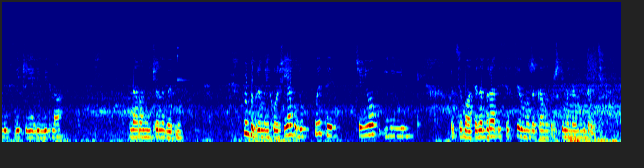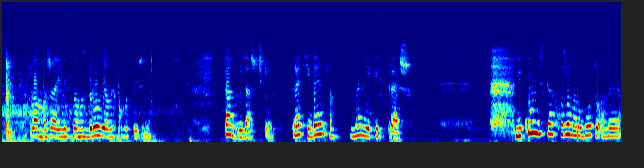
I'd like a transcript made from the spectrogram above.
Відсвічує від вікна. Да, вам нічого не видно. Ну, добре, мої хороші, я буду пити чайок і працювати, набиратися сил, може кава трошки мене збудрить. Вам бажаю міцного здоров'я, легкого тижня. Так, друзяшечки, третій день, а в мене якийсь треш. Лікуюся, хожу на роботу, але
